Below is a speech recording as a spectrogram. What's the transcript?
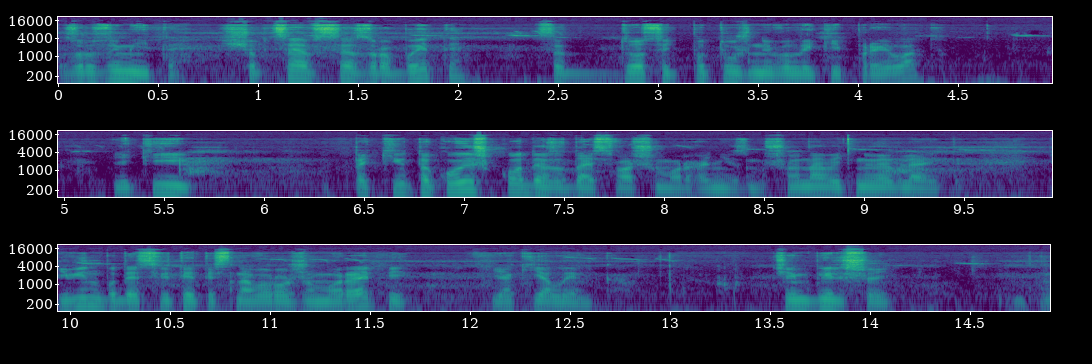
Зрозумійте, щоб це все зробити, це досить потужний великий прилад, який такі, такої шкоди задасть вашому організму, що ви навіть не уявляєте. І він буде світитись на ворожому репі, як ялинка. Чим більший е,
